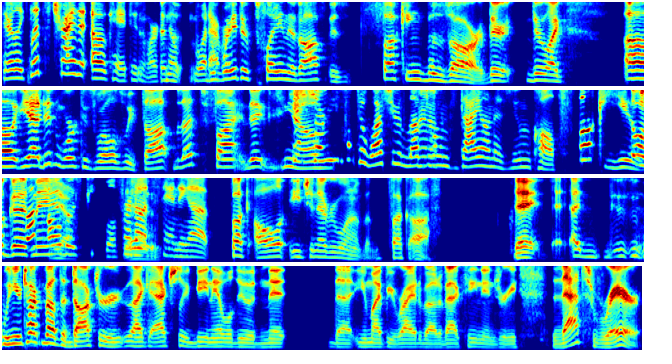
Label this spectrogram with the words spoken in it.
They're like, let's try that. Okay, it didn't work. And no, the, whatever. the way they're playing it off is fucking bizarre. They're they're like, oh yeah, it didn't work as well as we thought, but that's fine. They, you yeah, know, sorry you had to watch your loved ones die on a Zoom call. Fuck you. all good, Fuck man. all Yeah. those people for not standing up. Fuck all each and every one of them. Fuck off. They, uh, when you're talking about the doctor like actually being able to admit that you might be right about a vaccine injury, that's rare.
